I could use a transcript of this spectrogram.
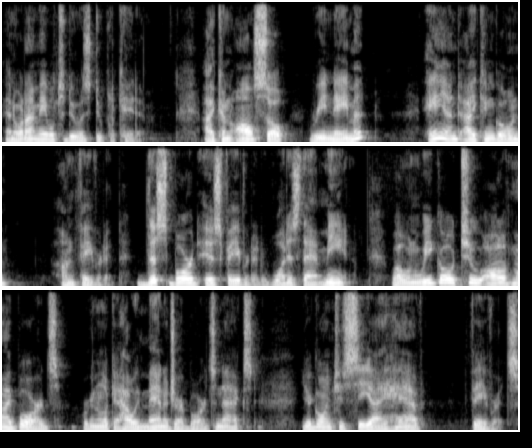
and what I'm able to do is duplicate it. I can also rename it, and I can go and unfavorite it. This board is favorited. What does that mean? Well, when we go to all of my boards, we're going to look at how we manage our boards next, you're going to see I have favorites.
